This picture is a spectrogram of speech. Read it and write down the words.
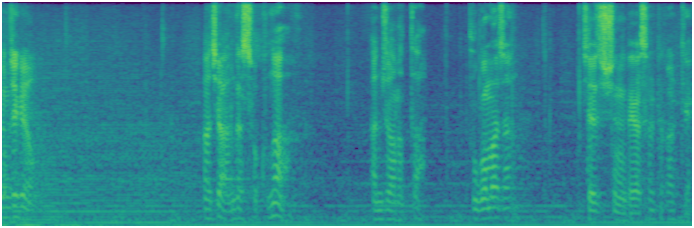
장재경. 아직 안 갔었구나. 안 줄 알았다. 부검하자 재수 씨는 내가 설득할게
